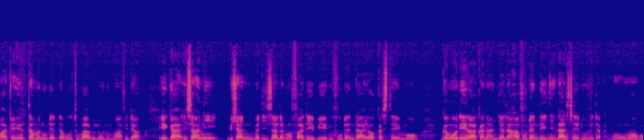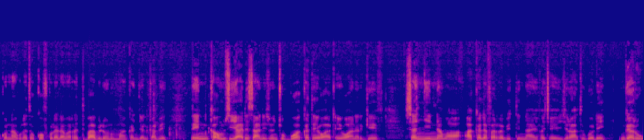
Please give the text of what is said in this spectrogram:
Waaqayyootti amanuu dadhabuutu baabiloonummaa fida. Egaa isaanii bishaan badiisaa lammaffaa deebi'ee dhufuu danda'a. Yoo akkas ta'e immoo gamoo dheeraa kanaan jalaa hafuu dandeenya ilaalcha hedduunidha. Uumama boqonnaa kudha tokkoof kudha lama irratti baabiloonummaan kan jalqabe. Ka'umsi yaada isaanii sun cubbuu akka ta'e waaqayyo waan argeef sanyiin namaa akka lafarra bittinnaa'ee faca'ee jiraatu godhe. Garuu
